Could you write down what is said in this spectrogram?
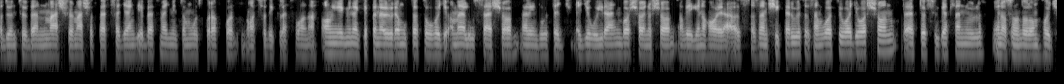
a döntőben másfél másodperc gyengébbet megy, mint a múltkor, akkor nyolcadik lett volna. Ami még mindenképpen előremutató, hogy a mellúszása elindult egy, egy jó irányba, sajnos a, a végén a hajrá az, az nem sikerült, az nem volt jó a gyorsan, de ettől függetlenül én azt gondolom, hogy,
